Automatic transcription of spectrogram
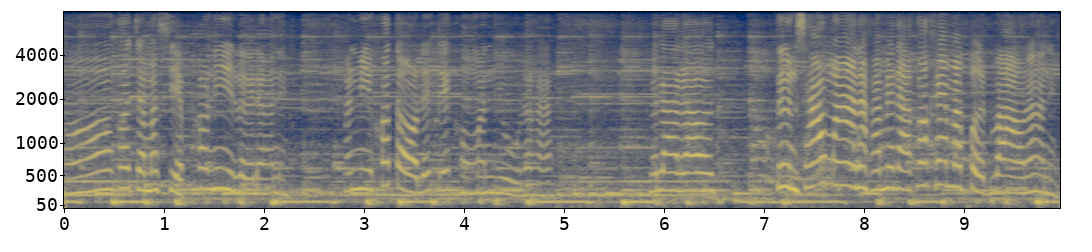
อ๋อก็จะมาเสียบเข้านี่เลยนะคะนี่ มันมีข้อต่อเล็กๆของมันอยู่นะคะ เวลาเราตื่นเช้ามานะคะแม่ดาก็แค่มาเปิดวาล์วนะคะนี่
